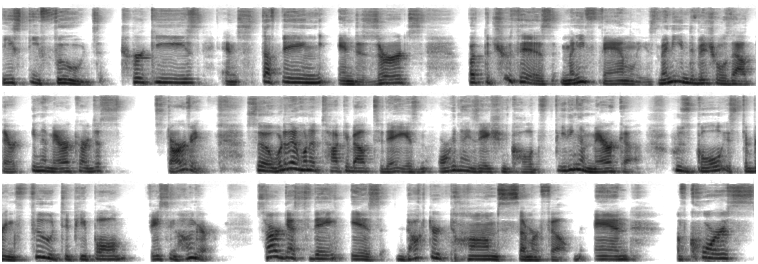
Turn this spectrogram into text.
tasty foods, turkeys and stuffing and desserts. But the truth is, many families, many individuals out there in America are just starving. So, what I want to talk about today is an organization called Feeding America, whose goal is to bring food to people facing hunger. So, our guest today is Dr. Tom Summerfelt. And of course,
